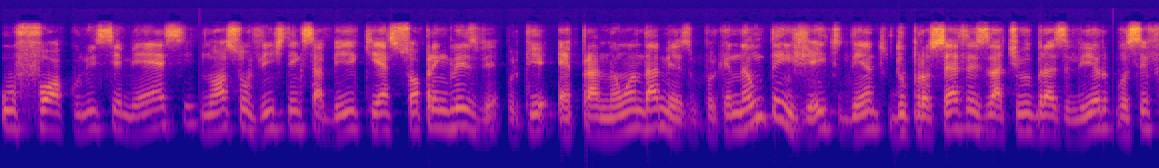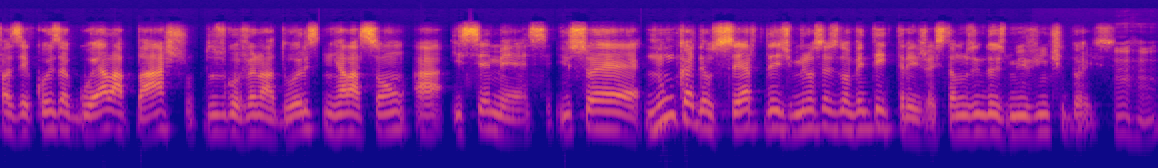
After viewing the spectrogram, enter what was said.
o foco no ICMS, nosso ouvinte tem que saber que é só para inglês ver, porque é para não andar mesmo, porque não tem jeito dentro do processo legislativo brasileiro você fazer coisa goela abaixo dos governadores em relação a ICMS. Isso é nunca deu certo desde 1993, já estamos em 2022. Uhum.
